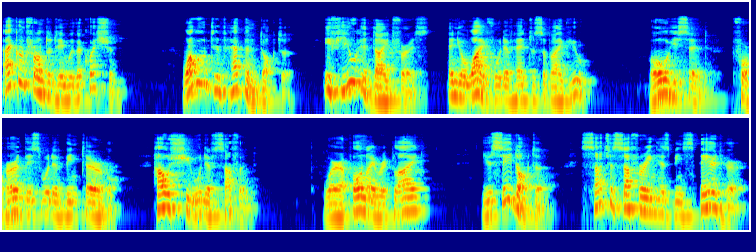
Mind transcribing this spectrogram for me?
I confronted him with a question. What would have happened, doctor, if you had died first and your wife would have had to survive you? Oh, he said, for her this would have been terrible. How she would have suffered. Whereupon I replied, You see, doctor, such a suffering has been spared her,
